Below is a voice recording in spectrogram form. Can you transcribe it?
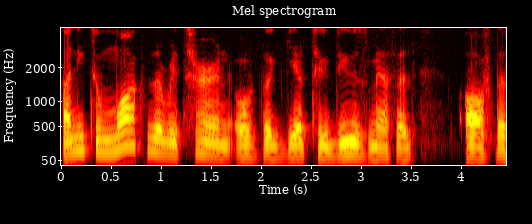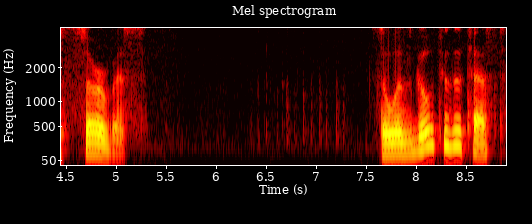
I need to mock the return of the getToDos method of the service. So let's go to the test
